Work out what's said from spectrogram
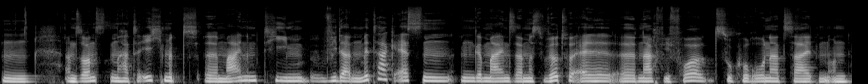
Mhm. Ansonsten hatte ich mit äh, meinem Team wieder ein Mittagessen, ein gemeinsames, virtuell äh, nach wie vor zu Corona-Zeiten. Und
